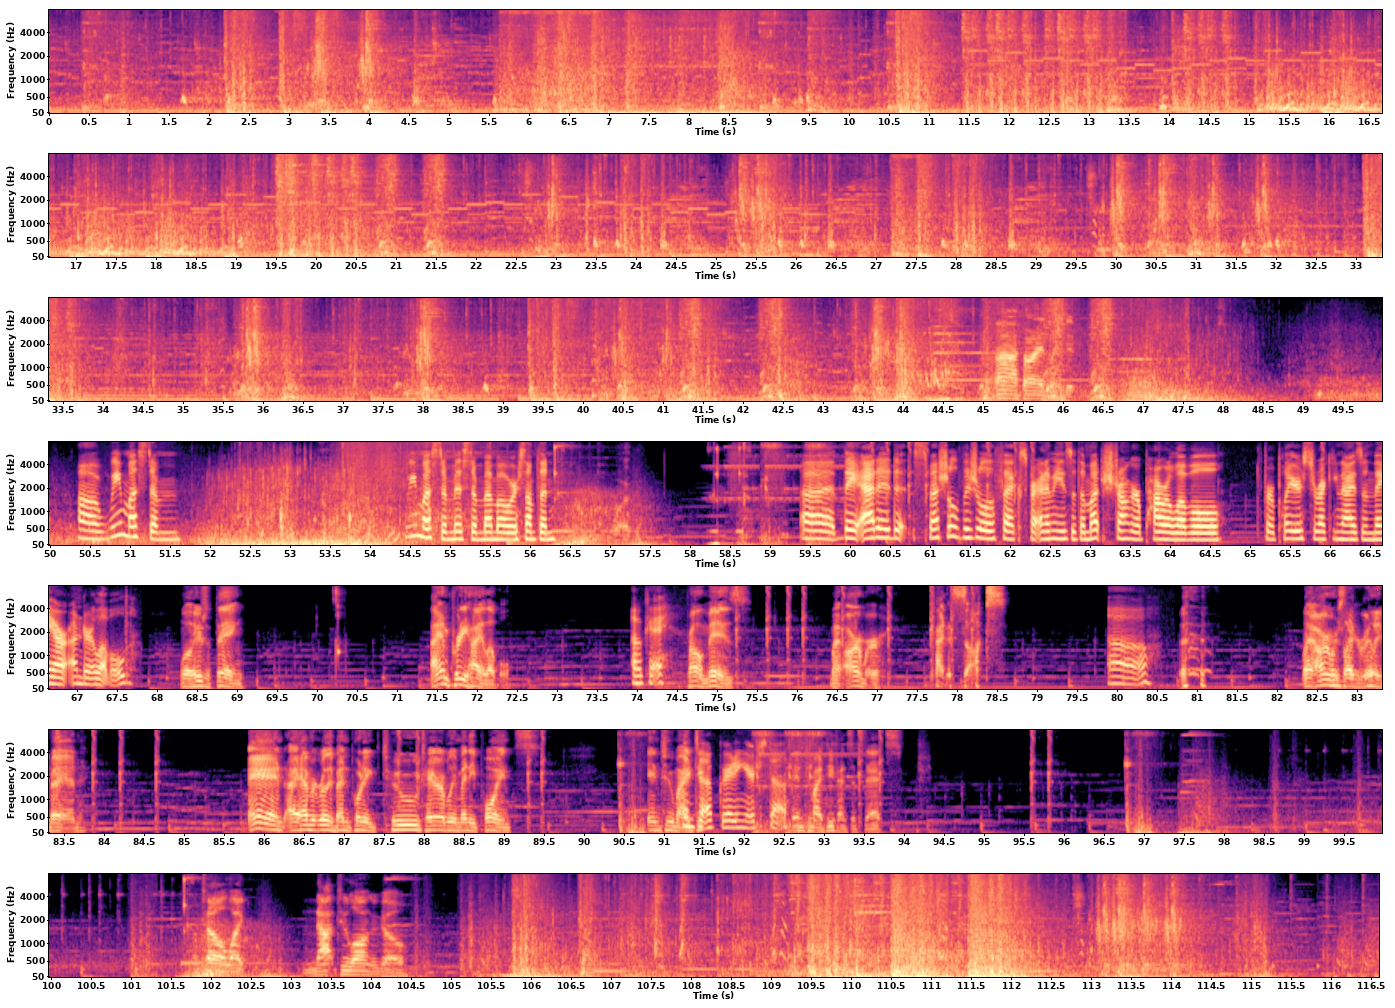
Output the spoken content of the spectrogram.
Ah, I thought I had landed. Uh, we must have. We must have missed a memo or something. What? Uh, they added special visual effects for enemies with a much stronger power level for players to recognize when they are underleveled. Well, here's the thing. I am pretty high level. Okay. Problem is, my armor kind of sucks. Oh. my armor's like really bad. And I haven't really been putting too terribly many points into my into upgrading your stuff into my defensive stats. Until like not too long ago.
